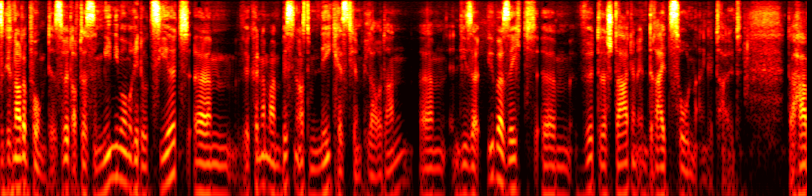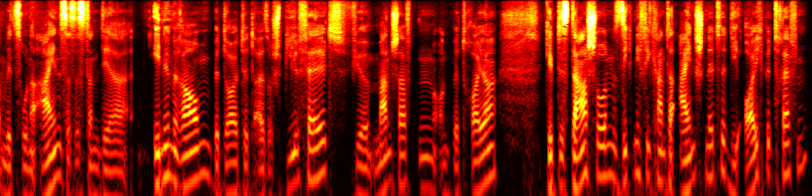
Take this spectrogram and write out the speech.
ist genau der Punkt. Es wird auf das Minimum reduziert. Ähm, wir können mal ein bisschen aus dem Nähkästchen plaudern. Ähm, in dieser Übersicht ähm, wird das Stadion in drei Zonen eingeteilt. Da haben wir Zone 1, das ist dann der Innenraum, bedeutet also Spielfeld für Mannschaften und Betreuer. Gibt es da schon signifikante Einschnitte, die euch betreffen?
